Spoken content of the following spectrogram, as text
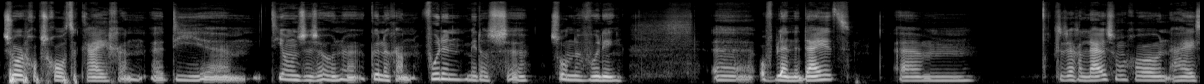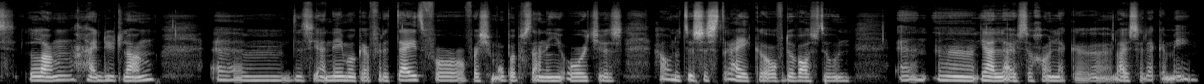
zorg op school te krijgen. Uh, die, ehm, die onze zonen kunnen gaan voeden middels uh, zondevoeding of blended diet. ik zou zeggen, luister hem gewoon. Hij is lang, hij duurt lang. Um, dus ja, neem ook even de tijd voor. Of als je hem op hebt staan in je oortjes, ga ondertussen strijken of de was doen. En uh, ja, luister gewoon lekker, uh, luister lekker mee.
